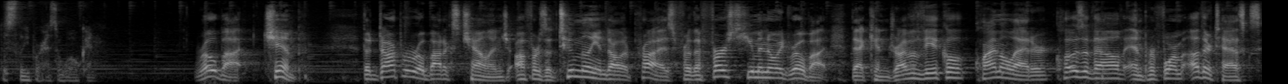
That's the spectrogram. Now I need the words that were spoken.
The sleeper has awoken. Robot Chimp. The DARPA Robotics Challenge offers a $2 million prize for the first humanoid robot that can drive a vehicle, climb a ladder, close a valve, and perform other tasks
